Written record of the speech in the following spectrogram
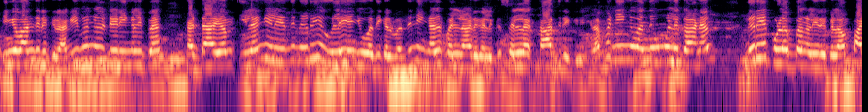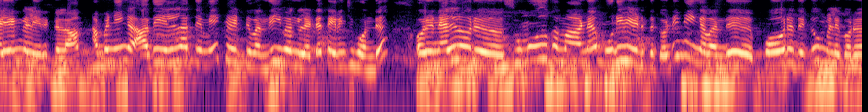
இங்க வந்திருக்கிறாங்க. இவங்கள்ட்ட நீங்கள் இப்ப கட்டாயம் இலங்கையிலேருந்து நிறைய இளைய யுவதிகள் வந்து நீங்கள் வெளிநாடுகளுக்கு செல்ல காத்திருக்கிறீங்க அப்ப நீங்க வந்து உங்களுக்கான நிறைய குழப்பங்கள் இருக்கலாம் பயங்கள் இருக்கலாம். அப்ப நீங்க அது எல்லாத்தையுமே கேட்டு வந்து இவங்கள்ட்ட தெரிஞ்சு கொண்டு ஒரு நல்ல ஒரு சுமூகமான முடிவு எடுத்துக்கொண்டு நீங்க வந்து போறதுக்கு உங்களுக்கு ஒரு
